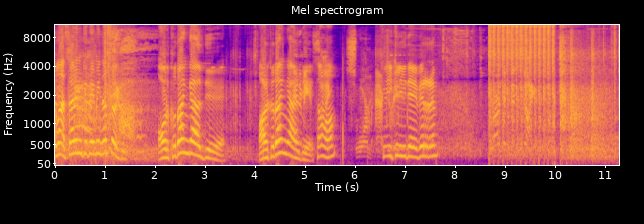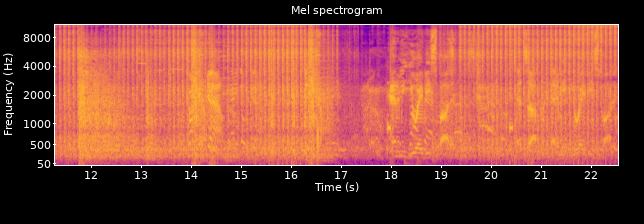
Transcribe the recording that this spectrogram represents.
Ulan sen benim köpeğimi nasıl öldürdün? Arkadan geldi. Arkadan geldi. Tamam. Şu ikiliyi de veririm. UAV spotted. Heads up. Enemy UAV spotted.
